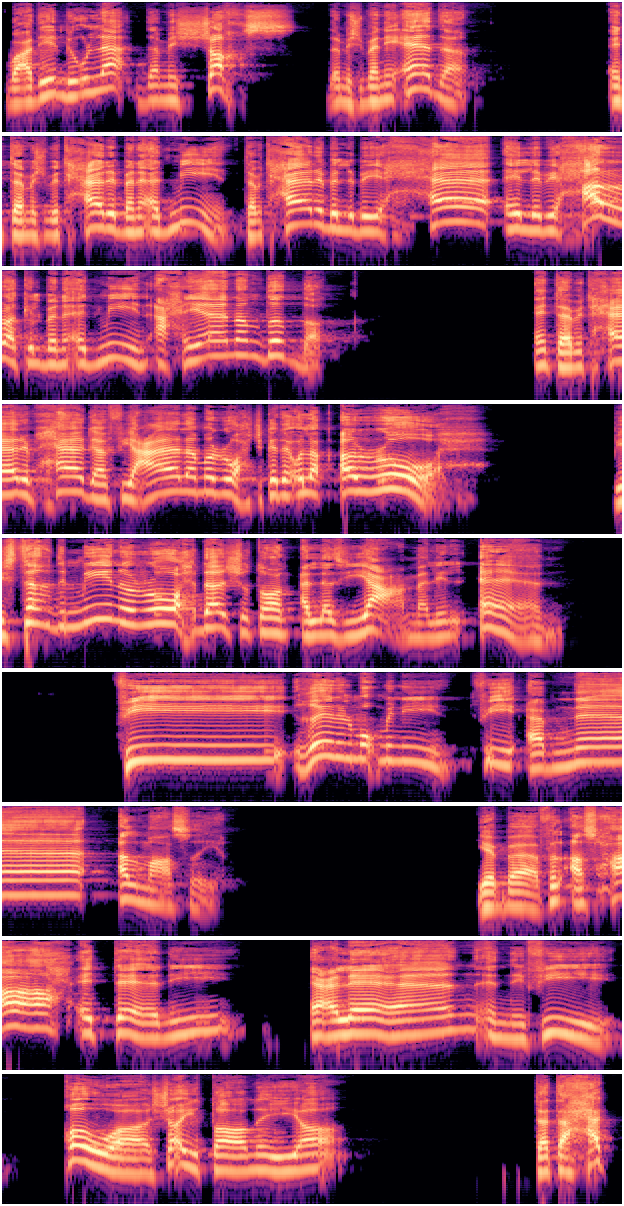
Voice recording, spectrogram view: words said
وبعدين بيقول لا ده مش شخص ده مش بني آدم. أنت مش بتحارب بني آدمين أنت بتحارب اللي بيحا... اللي بيحرك البني آدمين أحيانا ضدك. انت بتحارب حاجة في عالم الروح عشان كده يقول لك الروح. بيستخدم مين الروح؟ ده الشيطان الذي يعمل الآن في غير المؤمنين في أبناء المعصية. يبقى في الأصحاح الثاني إعلان إن في قوة شيطانية تتحكم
